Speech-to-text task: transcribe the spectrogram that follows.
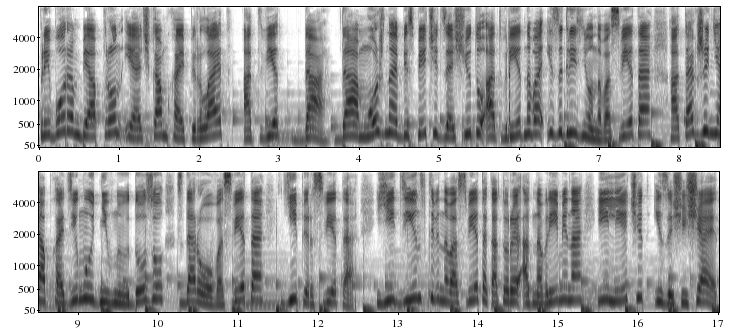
приборам Биоптрон и очкам Hyperlight ответ да. Да, можно обеспечить защиту от вредного и загрязненного света, а также необходимую дневную дозу здорового света, гиперсвета, единственного света, который одновременно и лечит, и защищает.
